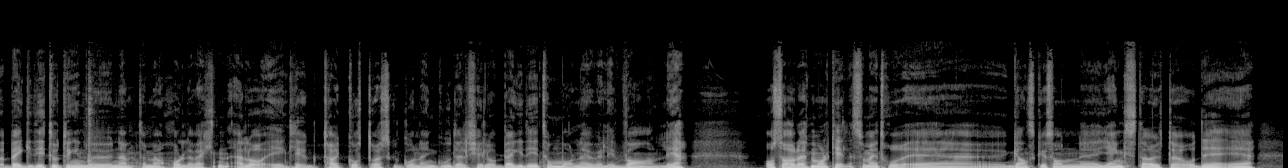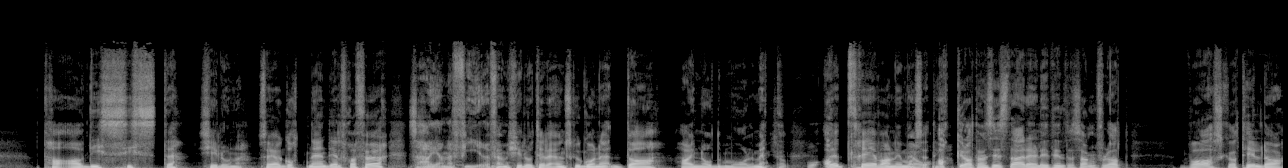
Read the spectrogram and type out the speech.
Begge de to tingene du nevnte med å holde vekten, eller egentlig ta et godt røsk og gå ned en god del kilo, begge de to målene er jo veldig vanlige. Og så har du et mål til som jeg tror er ganske sånn eh, gjengs der ute, og det er ta av de siste kiloene. Så jeg har gått ned en del fra før, så har jeg gjerne fire-fem kilo til jeg ønsker å gå ned. Da har jeg nådd målet mitt. Ja, Det er tre vanlige Ja, og akkurat den siste der er litt interessant, for at hva skal til da?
